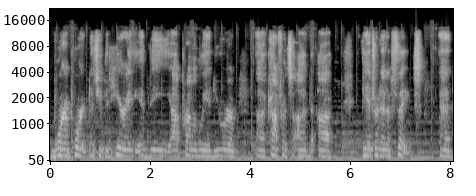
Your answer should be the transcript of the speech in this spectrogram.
more important, as you've been hearing in the uh, probably in your uh, conference on uh, the Internet of Things. And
